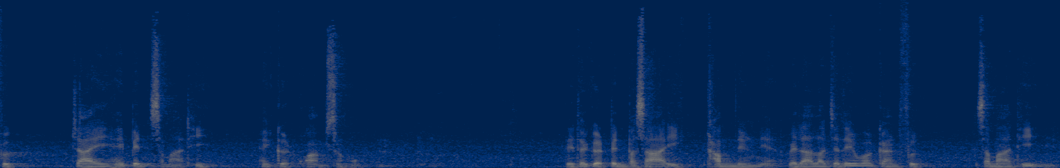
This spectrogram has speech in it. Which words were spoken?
ฝึกใจให้เป็นสมาธิให้เกิดความสงบหรือถ้าเกิดเป็นภาษาอีกคำหนึ่งเนี่ยเวลาเราจะเรียกว่าการฝึกสมาธิเนี่ย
